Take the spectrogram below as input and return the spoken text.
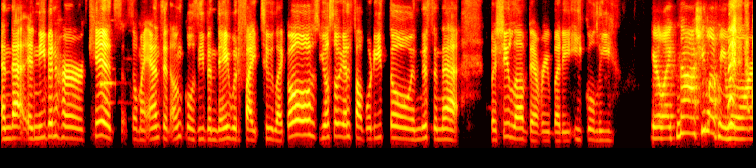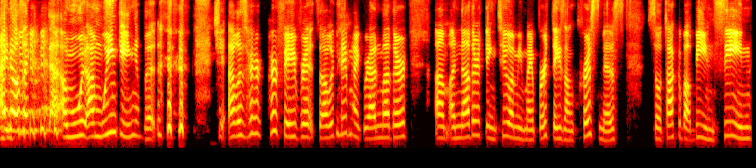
and that and even her kids so my aunts and uncles even they would fight too like oh yo soy el favorito and this and that. But she loved everybody equally you're like, nah, she loved me more. I know, like I'm, I'm winking, but she, I was her her favorite. So I would say my grandmother. Um, another thing too. I mean, my birthday's on Christmas, so talk about being seen.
